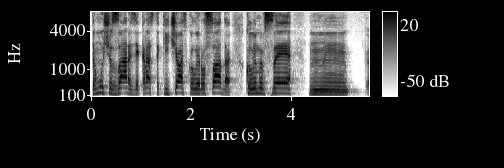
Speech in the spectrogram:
тому що зараз якраз такий час, коли розсада, коли ми все. м, е,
